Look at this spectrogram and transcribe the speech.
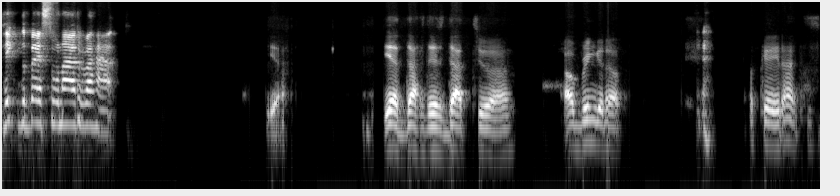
pick the best one out of a hat. Yeah, yeah. That there's that too. Uh, I'll bring it up. okay, that's.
